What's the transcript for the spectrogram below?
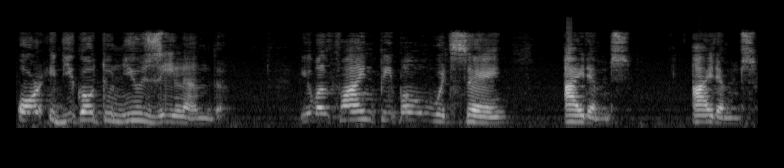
or if you go to New Zealand, you will find people who would say items, items.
